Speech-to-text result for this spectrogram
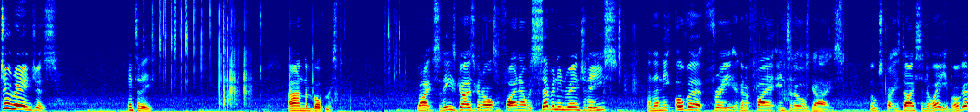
Two rangers into these, and them both missed. Right, so these guys are going to open fire now with seven in range of these, and then the other three are going to fire into those guys. Luke's got his dice in the way, you bugger.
